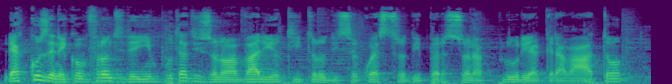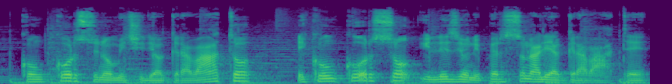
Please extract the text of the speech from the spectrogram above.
Le accuse nei confronti degli imputati sono a vario titolo di sequestro di persona pluriaggravato, concorso in omicidio aggravato e concorso in lesioni personali aggravate.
